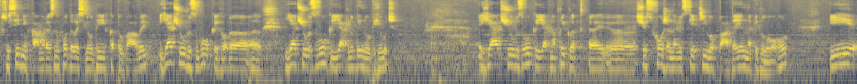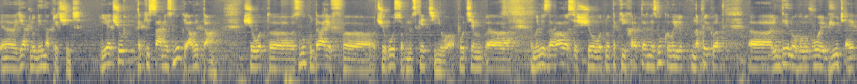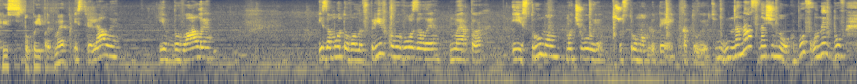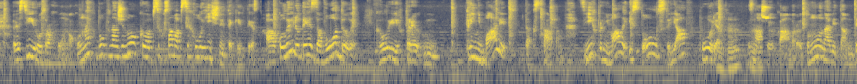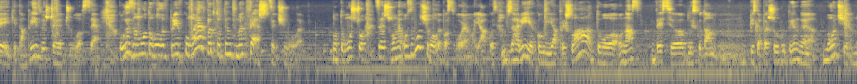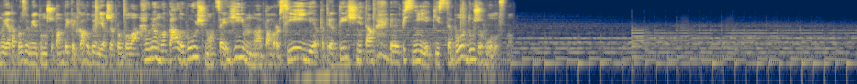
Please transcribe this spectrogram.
в сусідніх камерах знаходились люди, їх катували. Я чув звуки, е, е, я чув звуки, як людину б'ють. Я чув звуки, як, наприклад, е, е, щось схоже на людське тіло падає на підлогу, і е, як людина кричить. Я чув такі самі звуки, але там, що от звук ударів чогось об людське тіло. Потім мені здавалося, що от, ну, такий характерний звук, коли, наприклад, людину головою б'ють, а якийсь тупий предмет, і стріляли, і вбивали, і замотували в плівку, вивозили мертвих. І струмом ми чули, що струмом людей катують. На нас, на жінок, був у них був е, свій розрахунок. У них був на жінок е, саме психологічний такий тиск. А коли людей заводили, коли їх при, приймали, так скажемо, їх приймали і стол стояв поряд з нашою камерою. Тому навіть там деякі там прізвища я чула все. Коли замотували в плівку мертвих, то тим ми теж це чули. Ну тому що це ж вони озвучували по-своєму якось. Взагалі, я- коли я прийшла, то у нас десь е, близько там після першої години ночі, ну я так розумію, тому що там декілька годин я вже пробула. Вони вмикали гучно цей гімн там Росії, патріотичні там е, пісні якісь. Це було дуже голосно.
